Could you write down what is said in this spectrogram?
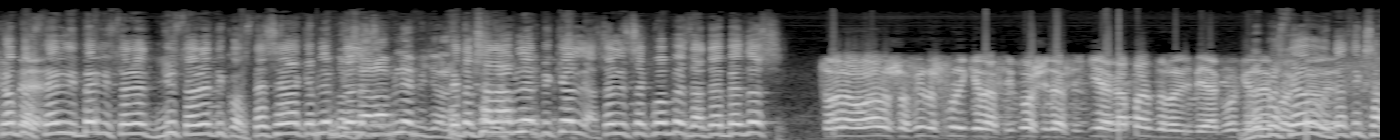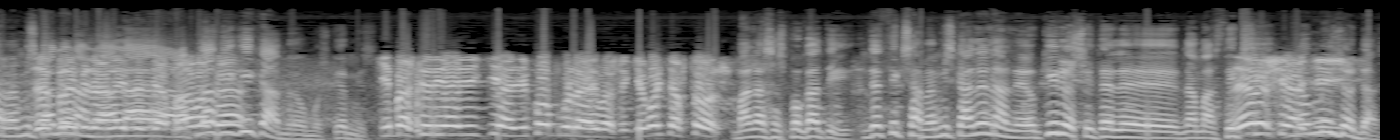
και όποιος ναι. θέλει μπαίνει στο Red News, στο Red 24 και βλέπει Το όλες- ξαναβλέπει κιόλας. Και το ξαναβλέπει κιόλας. Όλες τις εκπομπές να το εμπεδώσει. Τώρα ο άλλος ο φίλος που είναι και ναυτικός ή ναυτική αγαπάνε τον Ολυμπιακό και Δεν προ πρόκειται- Θεού, δεν θίξαμε εμείς δεν πρέπει κανέναν. να λέει Αλλά τέτοια απλά πράγματα. θυγήκαμε όμως κι εμείς. Και είμαστε ίδια ηλικία, Λυκόπουλα είμαστε και εγώ και αυτός. Μα να σας πω κάτι. Δεν θίξαμε εμείς κανέναν. ε. Ο κύριος ήθελε να μας θίξει νομίζοντας.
